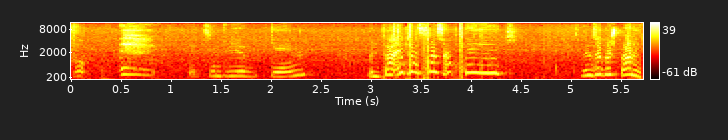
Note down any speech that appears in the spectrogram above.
So, jetzt sind wir im Game. Und bald ist das Update. Ich bin so gespannt.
